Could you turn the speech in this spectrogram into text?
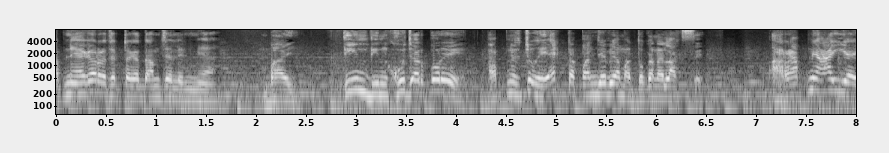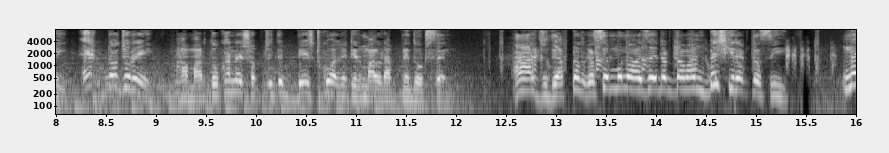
আপনি এগারো হাজার টাকা দাম চাইলেন মিয়া। ভাই, তিন দিন খোঁজার পরে আপনার চোখে একটা পাঞ্জাবি আমার দোকানে লাগছে। আর আপনি আই আই, এক নজরে আমার দোকানে সবচেয়ে বেস্ট কোয়ালিটির মালটা আপনি ধরছেন। আর যদি আপনার কাছে মনে হয় যে এটার দাম আমি বেশি রাখতেছি, না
